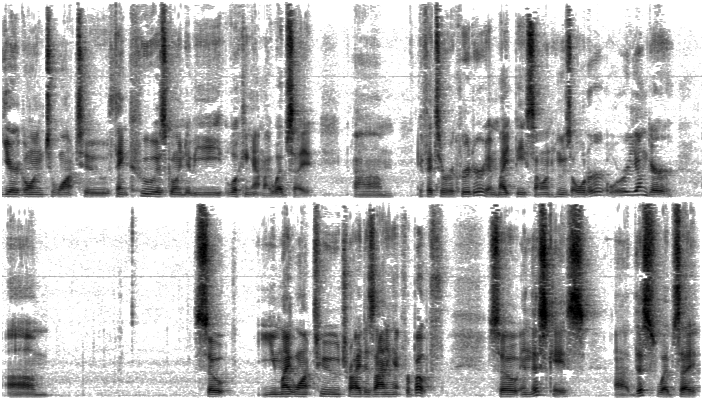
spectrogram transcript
you're going to want to think who is going to be looking at my website. Um, if it's a recruiter, it might be someone who's older or younger. Um, so you might want to try designing it for both. So in this case, uh, this website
